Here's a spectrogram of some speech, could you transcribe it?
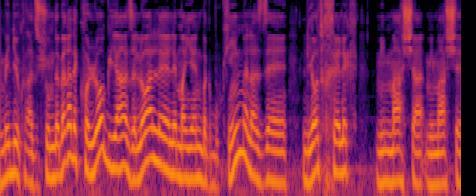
בדיוק, אז כשהוא מדבר על אקולוגיה, זה לא על אה, למיין בקבוקים, אלא זה להיות חלק ממה ש... ממה ש... אה,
